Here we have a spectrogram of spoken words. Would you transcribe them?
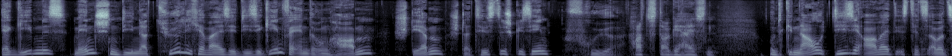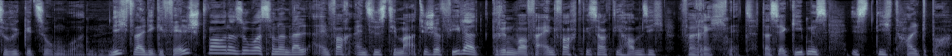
Ergebnis, Menschen, die natürlicherweise diese Genveränderung haben, sterben statistisch gesehen früher. Hat es da geheißen. Und genau diese Arbeit ist jetzt aber zurückgezogen worden. Nicht, weil die gefälscht war oder sowas, sondern weil einfach ein systematischer Fehler drin war. Vereinfacht gesagt, die haben sich verrechnet. Das Ergebnis ist nicht haltbar.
